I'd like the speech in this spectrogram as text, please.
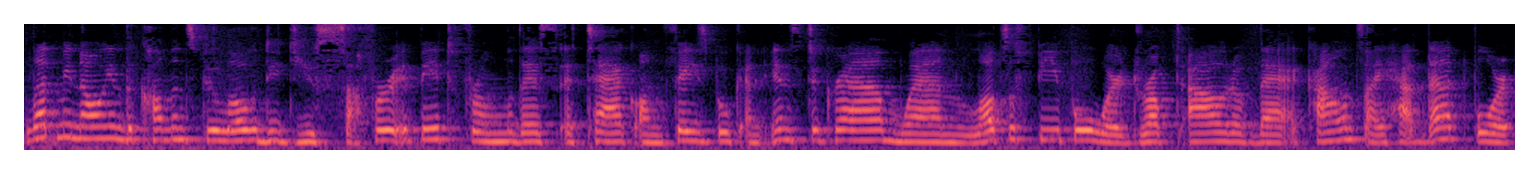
Let me know in the comments below, did you suffer a bit from this attack on Facebook and Instagram when lots of people were dropped out of their accounts? I had that for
